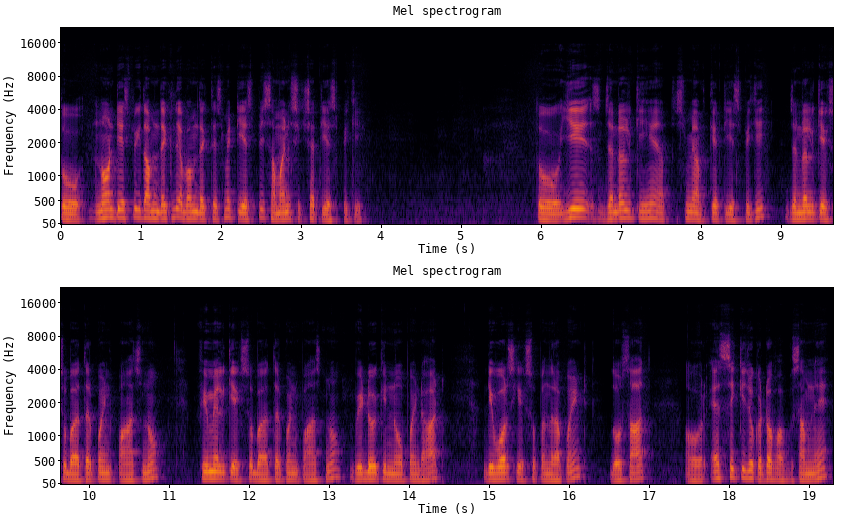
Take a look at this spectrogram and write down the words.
तो नॉन टीएसपी की तो आपने देख लिया, अब हम देखते हैं इसमें टीएसपी सामान्य शिक्षा टीएसपी की। तो ये जनरल की है इसमें आपके टीएसपी की। जनरल की एक सौ बहत्तर पॉइंट पाँच नौ फीमेल की एक सौ बहत्तर पॉइंट पाँच नौ विडो की नौ पॉइंट आठ डिवोर्स की एक सौ पंद्रह पॉइंट दो सात और एस की जो कट ऑफ़ आपके सामने है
